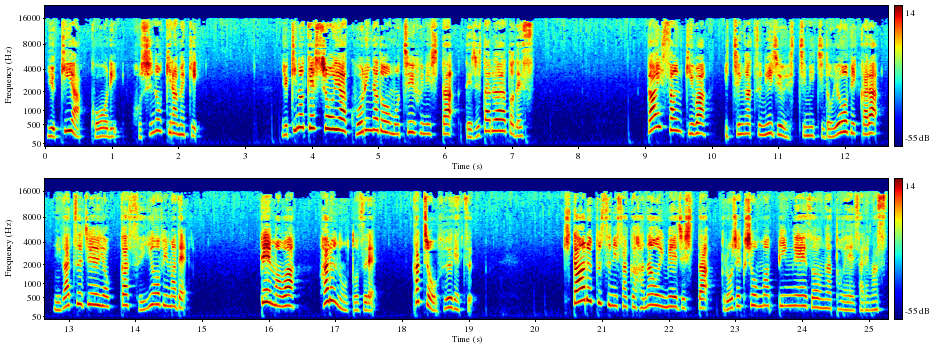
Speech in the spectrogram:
雪や氷、星のきらめき。雪の結晶や氷などをモチーフにしたデジタルアートです。第3期は1月27日土曜日から2月14日水曜日まで。テーマは春の訪れ、花鳥風月。北アルプスに咲く花をイメージしたプロジェクションマッピング映像が投影されます。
